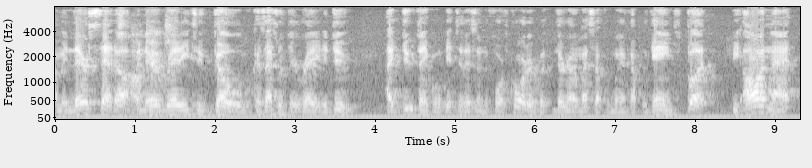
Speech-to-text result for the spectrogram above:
I mean, they're set up and they're Okay. ready to go because that's what they're ready to do. I do think we'll get to this in the fourth quarter, but they're going to mess up and win a couple of games. But beyond that,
